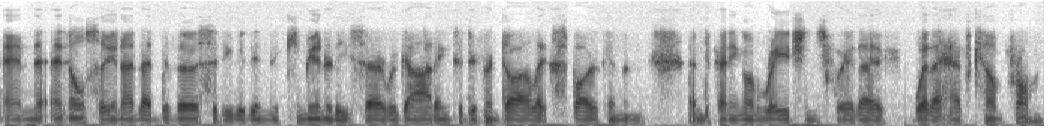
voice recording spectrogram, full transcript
and and also you know that diversity within the community. So regarding to different dialects spoken and, and depending on regions where they've where they have come from,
